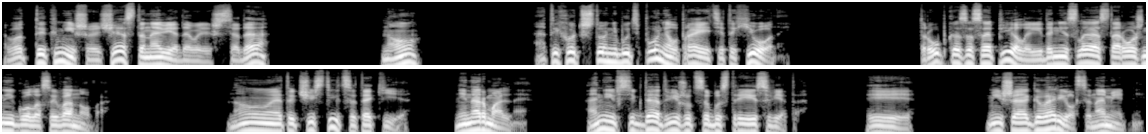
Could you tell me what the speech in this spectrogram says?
Вот ты к Мише часто наведываешься, да? Ну? А ты хоть что-нибудь понял про эти тахионы? Трубка засопела и донесла осторожный голос Иванова. «Ну, это частицы такие, ненормальные. Они всегда движутся быстрее света. И...» Миша оговорился на медне.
